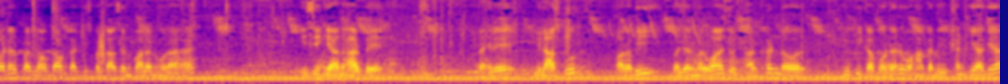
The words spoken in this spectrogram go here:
बॉर्डर पर लॉकडाउन का किस प्रकार से अनुपालन हो रहा है, इसी के आधार पे पहले बिलासपुर और अभी बजरमरवा, जो झारखंड और यूपी का बॉर्डर है, वहाँ का निरीक्षण किया गया।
